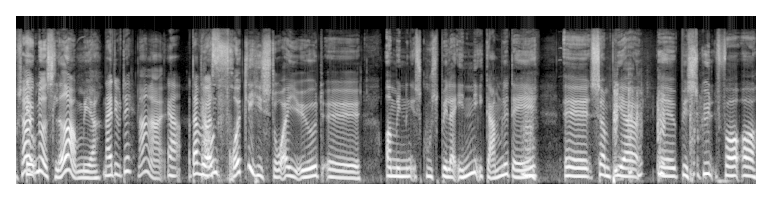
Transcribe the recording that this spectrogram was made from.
Så er Det er jo ikke noget at sladre om mere. Nej, det er jo det. Nej, nej. Ja, og der Der er jo også... en frygtelig historie i øvrigt øh, om en skuespillerinde i gamle dage, øh, som bliver øh, beskyldt for at...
